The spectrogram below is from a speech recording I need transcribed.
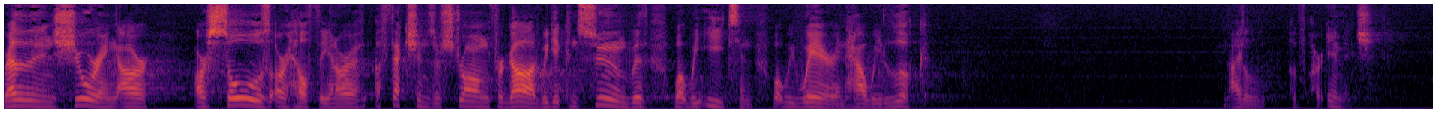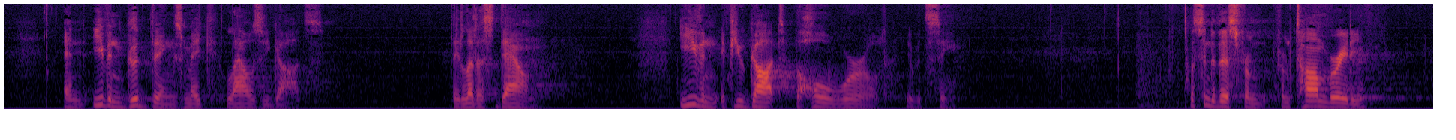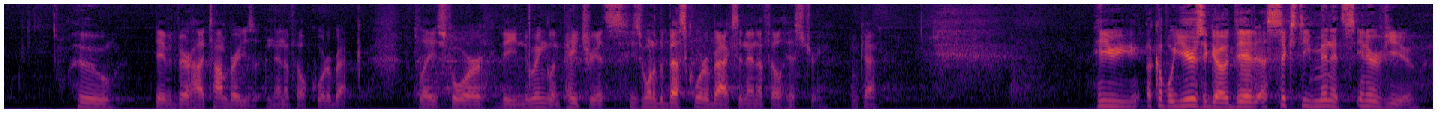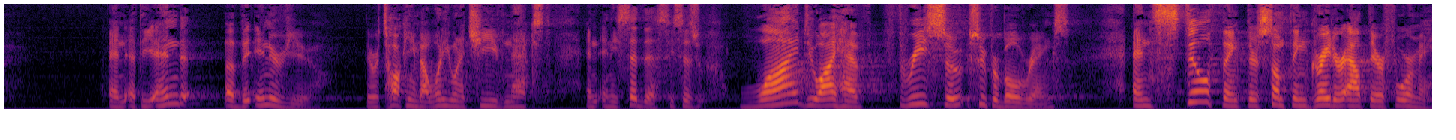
Rather than ensuring our, our souls are healthy and our affections are strong for God, we get consumed with what we eat and what we wear and how we look. An idol of our image. And even good things make lousy gods. They let us down. Even if you got the whole world, it would seem. Listen to this from, from Tom Brady, who, David Verhey, Tom Brady's an NFL quarterback, plays for the New England Patriots. He's one of the best quarterbacks in NFL history, okay? He, a couple years ago, did a 60 minutes interview, and at the end of the interview, they were talking about what do you want to achieve next. And, and he said this He says, Why do I have three su- Super Bowl rings and still think there's something greater out there for me?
